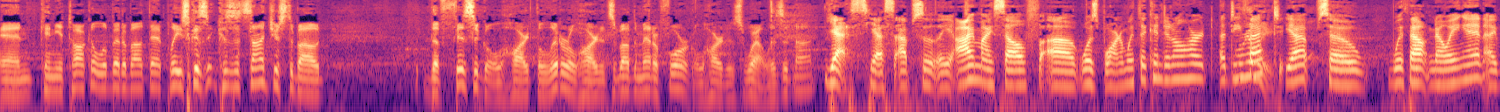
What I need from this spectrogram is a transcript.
and can you talk a little bit about that, please? Because it's not just about the physical heart, the literal heart. It's about the metaphorical heart as well, is it not? Yes, yes, absolutely. I myself uh, was born with a congenital heart a defect. Really? Yep. So without knowing it, I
